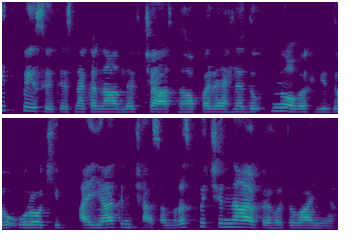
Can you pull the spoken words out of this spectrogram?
підписуйтесь на канал для вчасного перегляду нових відеоуроків, а я тим часом розпочинаю приготування.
